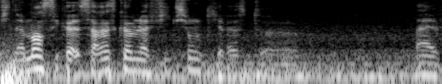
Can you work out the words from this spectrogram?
finalement c'est ça reste quand même la fiction qui reste euh, bref,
